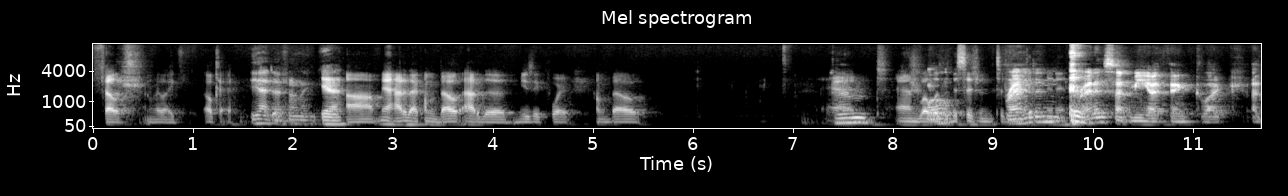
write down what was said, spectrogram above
felt, and we're like, okay, Yeah, definitely. Yeah. um, yeah. How did that come about? How did the music for it come about? Um, And and what was the decision to make in Brandon, it? Brandon sent me, I think, like a,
